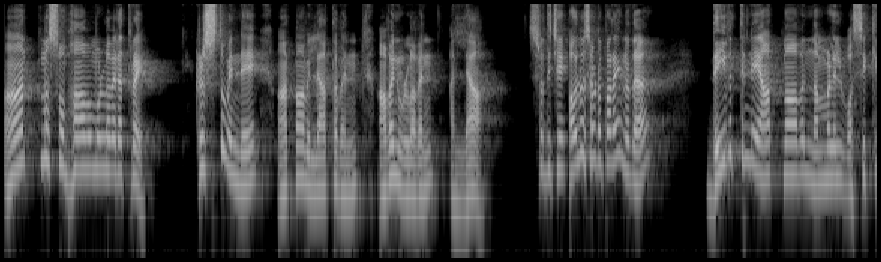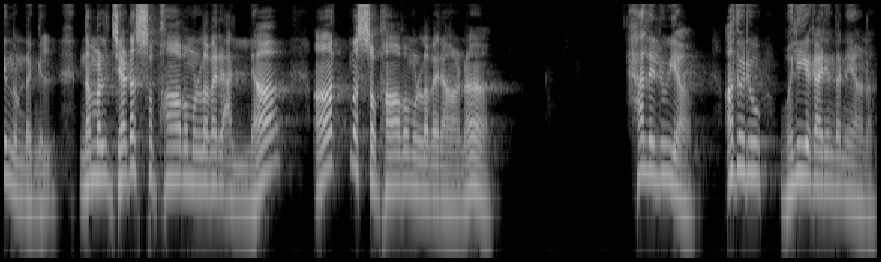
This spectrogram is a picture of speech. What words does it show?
ആത്മസ്വഭാവമുള്ളവരത്രേ. ക്രിസ്തുവിന്റെ ആത്മാവില്ലാത്തവൻ അവനുള്ളവൻ അല്ല. ശ്രദ്ധിച്ചേ പൗലോസ് അവിടെ പറയുന്നത് ദൈവത്തിന്റെ ആത്മാവ് നമ്മളിൽ വസിക്കുന്നുണ്ടെങ്കിൽ നമ്മൾ ജഡസ്വഭാവമുള്ളവരല്ല ആത്മസ്വഭാവമുള്ളവരാണ്. ഹലലൂയ അതൊരു വലിയ കാര്യം തന്നെയാണ്.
